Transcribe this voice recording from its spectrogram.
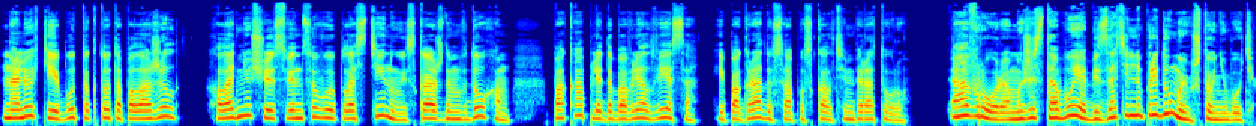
На легкие будто кто-то положил холоднющую свинцовую пластину и с каждым вдохом по капле добавлял веса и по градусу опускал температуру. «Аврора, мы же с тобой обязательно придумаем что-нибудь»,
